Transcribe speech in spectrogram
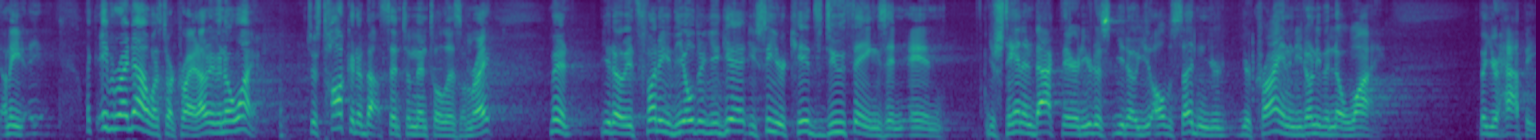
I mean, like, even right now, I want to start crying. I don't even know why. Just talking about sentimentalism, right? Man, you know, it's funny, the older you get, you see your kids do things and, and you're standing back there and you're just, you know, you, all of a sudden you're, you're crying and you don't even know why. But you're happy,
